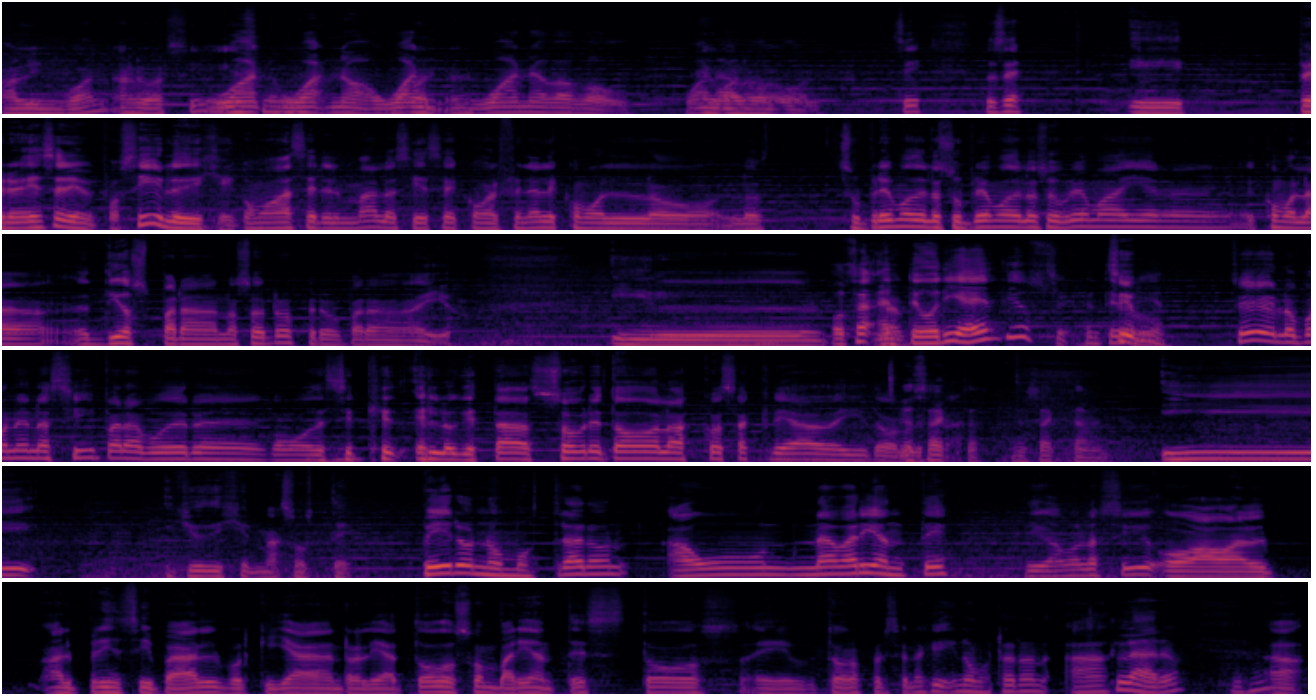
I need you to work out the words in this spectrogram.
All in One, algo así. One, one no, one, one, above all. One, above all. Sí, entonces, y pero eso es imposible, dije, ¿cómo va a ser el malo si ese es como al final es como lo, supremo de lo supremo de lo supremo ahí es como la Dios para nosotros, pero para ellos. Y o sea, en teoría es Dios. Sí, sí, lo ponen así para poder eh, como decir que es lo que está sobre todas las cosas creadas y todo. Exacto, exactamente. Y yo dije, me asusté. Pero nos mostraron a una variante, digámoslo así, o al al principal, porque ya en realidad todos son variantes, todos, eh, todos los personajes, y nos mostraron a, claro.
